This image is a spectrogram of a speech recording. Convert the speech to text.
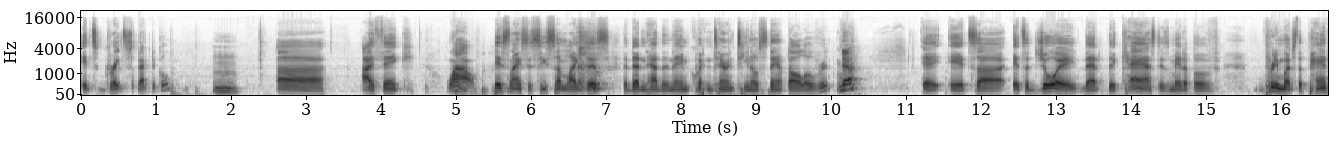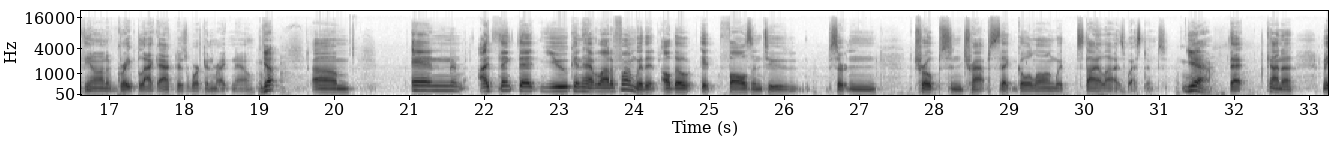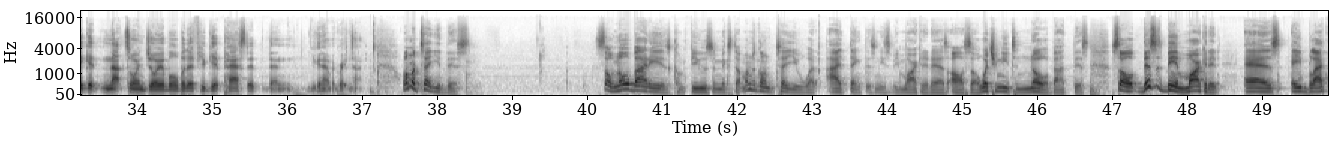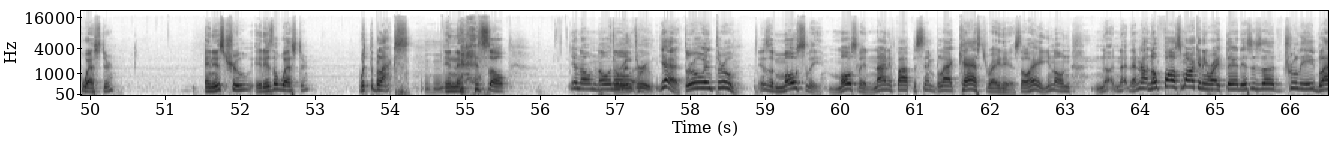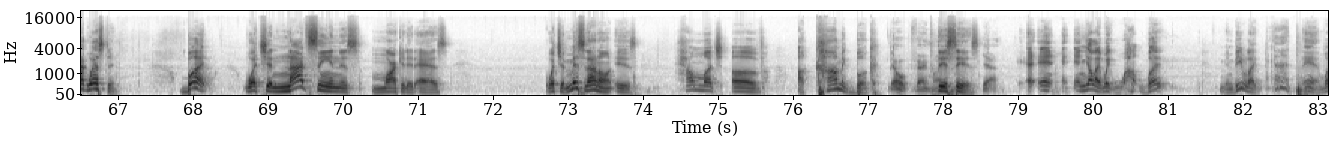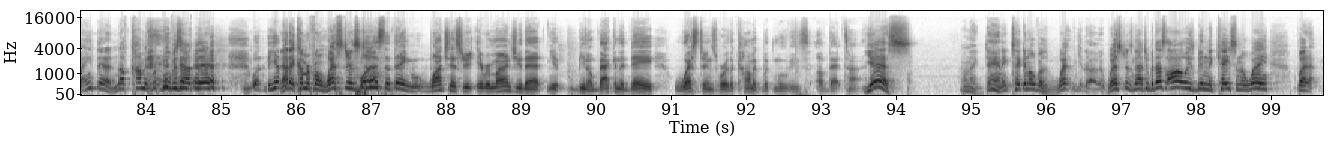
it's great spectacle. Mm-hmm. Uh, I think, wow, it's nice to see something like this that doesn't have the name Quentin Tarantino stamped all over it. Yeah. It, it's uh, it's a joy that the cast is made up of pretty much the pantheon of great black actors working right now. Yep. Um, and I think that you can have a lot of fun with it, although it falls into certain tropes and traps that go along with stylized westerns. Yeah. That kind of make it not so enjoyable, but if you get past it, then you can have a great time. Well, I'm gonna tell you this. So nobody is confused and mixed up. I'm just going to tell you what I think this needs to be marketed as. Also, what you need to know about this. So this is being marketed as a black western, and it's true. It is a western with the blacks mm-hmm. in there. So You know, no, Through no, and through. Yeah, through and through. This is a mostly, mostly 95% black cast right here. So hey, you know, no, no, no, false marketing right there. This is a truly a black western. But what you're not seeing this marketed as, what you're missing out on is how much of a comic book Oh, very much. this is. Yeah. A- And, and y'all like, wait, what? And people like, God damn, boy, ain't there enough comic book movies out there? well, yeah, now they're coming from westerns too. Well, too. that's the thing. Watching this, it reminds you that you, you know back in the day, westerns were the comic book movies of that time. Yes. I'm like, damn, they taking over we- you know, westerns now too. But that's always been the case in a way. But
